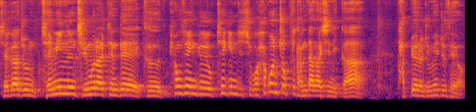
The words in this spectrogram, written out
제가 좀 재미있는 질문할 텐데 그 평생교육 책임지시고 학원 쪽도 담당하시니까 답변을 좀 해주세요.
